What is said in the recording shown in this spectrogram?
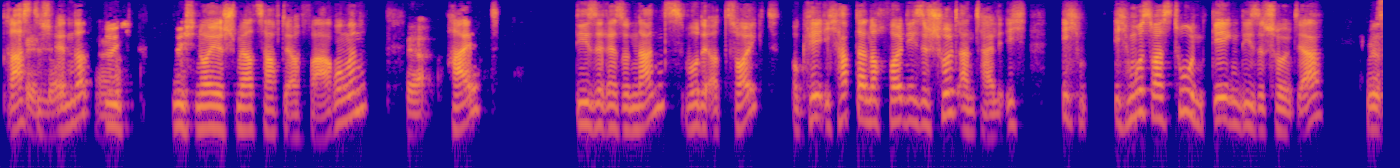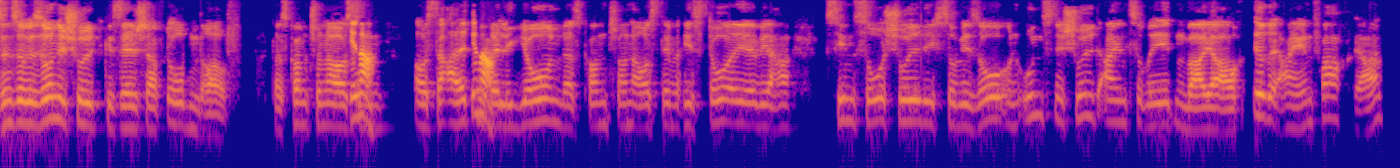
drastisch ändert, ändert ja. Durch, neue schmerzhafte Erfahrungen, ja. heilt diese Resonanz wurde erzeugt. Okay, ich habe da noch voll diese Schuldanteile. Ich, ich, ich muss was tun gegen diese Schuld, ja? Wir sind sowieso eine Schuldgesellschaft obendrauf. Das kommt schon aus, genau. dem, aus der alten genau. Religion, das kommt schon aus der Historie. Wir sind so schuldig sowieso und uns eine Schuld einzureden war ja auch irre einfach, ja.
